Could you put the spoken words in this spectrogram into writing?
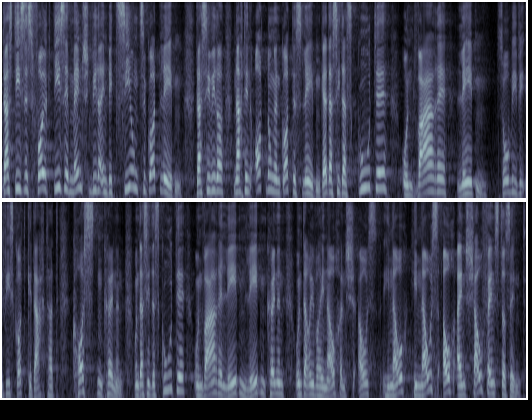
dass dieses Volk, diese Menschen wieder in Beziehung zu Gott leben, dass sie wieder nach den Ordnungen Gottes leben, dass sie das gute und wahre Leben so wie, wie, es Gott gedacht hat, kosten können und dass sie das gute und wahre Leben leben können und darüber hinaus, hinaus, auch ein Schaufenster sind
